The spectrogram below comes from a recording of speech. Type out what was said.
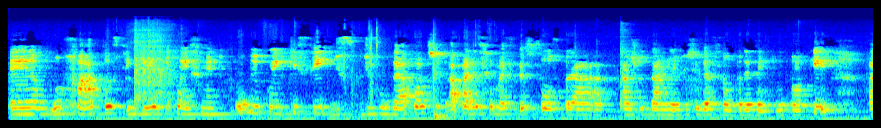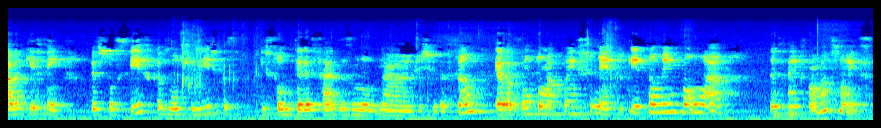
é, um fato assim, que é de conhecimento público e que se divulgar pode aparecer mais pessoas para ajudar na investigação, por exemplo. Então aqui fala que assim, pessoas físicas ou jurídicas que são interessadas no, na investigação, elas vão tomar conhecimento e também vão lá prestar informações.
